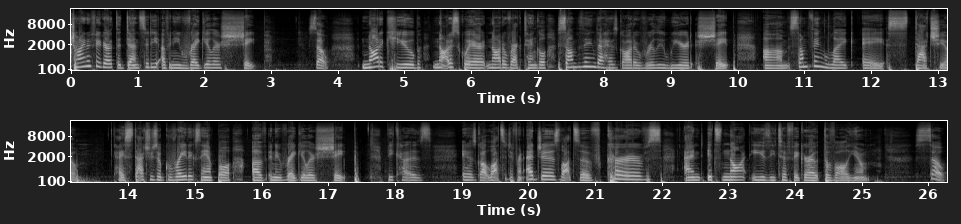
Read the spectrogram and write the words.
trying to figure out the density of an irregular shape. So, not a cube, not a square, not a rectangle, something that has got a really weird shape. Um, something like a statue. Okay, statue is a great example of an irregular shape because it has got lots of different edges, lots of curves, and it's not easy to figure out the volume. So,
